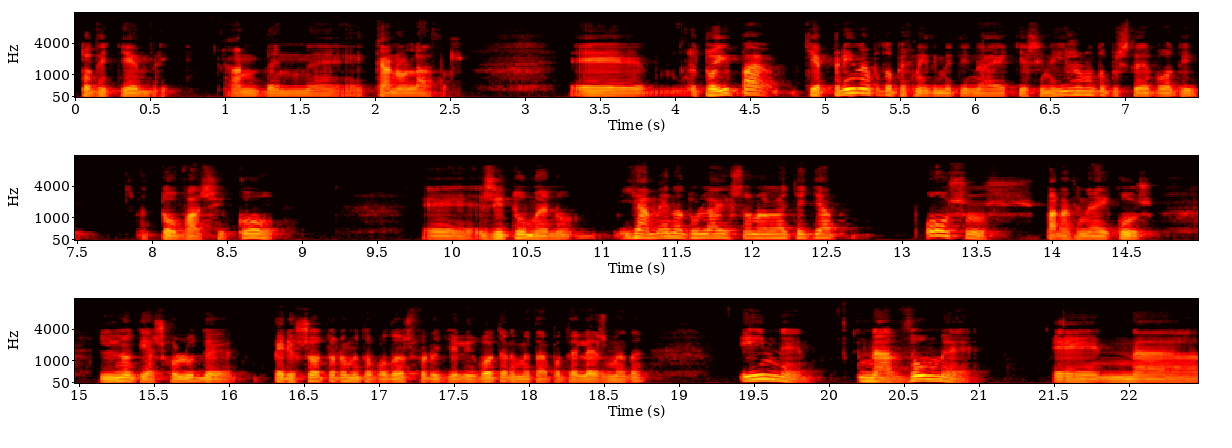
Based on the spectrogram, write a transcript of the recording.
το Δεκέμβρη, αν δεν ε, κάνω λάθος. Ε, το είπα και πριν από το παιχνίδι με την ΑΕΚ και συνεχίζω να το πιστεύω ότι το βασικό ε, ζητούμενο, για μένα τουλάχιστον αλλά και για όσους Παναθηναϊκούς λένε ότι ασχολούνται περισσότερο με το ποδόσφαιρο και λιγότερο με τα αποτελέσματα, είναι να δούμε ε, να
